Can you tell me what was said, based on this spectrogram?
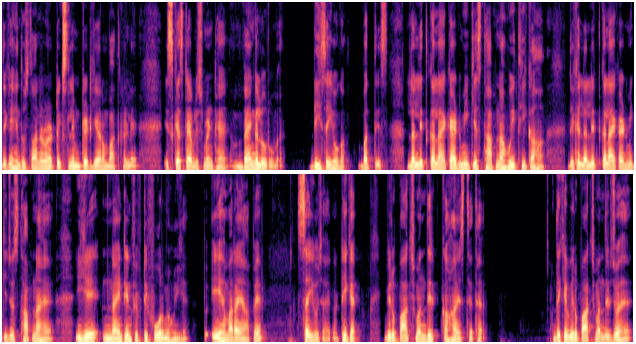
देखिए, हिंदुस्तान एरोनॉटिक्स लिमिटेड की अगर हम बात कर लें, इसका इस्टेब्लिशमेंट है बेंगलुरु में। डी सही होगा, बत्तीस। ललित कला एकेडमी की स्थापना हुई थी कहाँ? देखिए, ललित कला एकेडमी की जो स्थापना है, ये 1954 में हुई है। तो ए हमारा यहाँ पे सही हो जाएगा, ठीक है? विरूपाक्ष मंदिर कहाँ स्थित है? देखिए, विरूपाक्ष मंदिर जो है,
